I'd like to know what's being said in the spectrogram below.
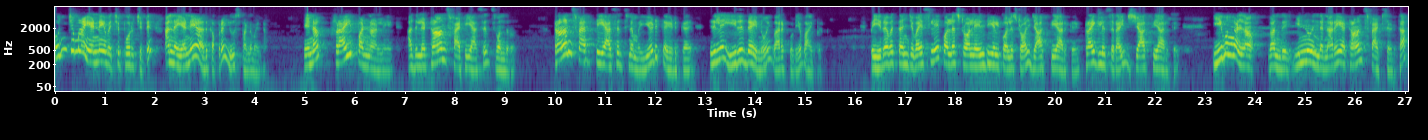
கொஞ்சமாக எண்ணெயை வச்சு பொரிச்சிட்டு அந்த எண்ணெயை அதுக்கப்புறம் யூஸ் பண்ண வேண்டாம். ஏன்னா ஃப்ரை பண்ணாலே அதில் டிரான்ஸ் ஃபேட்டி ஆசிட்ஸ் வந்துடும். டிரான்ஸ்ஃபேட்டி ஆசிட்ஸ் நம்ம எடுக்க எடுக்க இதில் இருதய நோய் வரக்கூடிய வாய்ப்பு இருக்கு. இப்போ இருபத்தஞ்சு வயசுலேயே கொலஸ்ட்ரால் எல்டிஎல் கொலஸ்ட்ரால் ஜாஸ்தியாக இருக்குது ட்ரைக்ளிசரைட்ஸ் ஜாஸ்தியாக இருக்குது இவங்கள்லாம் வந்து இன்னும் இந்த நிறைய டிரான்ஸ்ஃபேட்ஸ் எடுத்தால்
